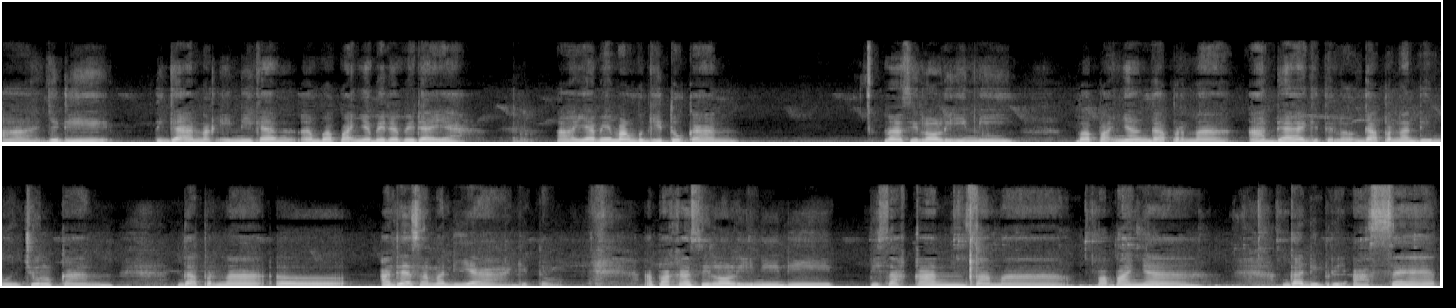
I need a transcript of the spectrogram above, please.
Ah jadi tiga anak ini kan eh, bapaknya beda-beda ya. Ah, ya memang begitu kan? Nah si Loli ini bapaknya nggak pernah ada gitu loh nggak pernah dimunculkan nggak pernah uh, ada sama dia gitu. Apakah si Loli ini dipisahkan sama papanya? Nggak diberi aset?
